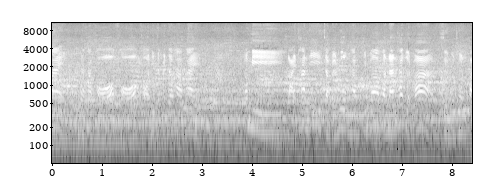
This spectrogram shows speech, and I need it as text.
ให้นะครับขอขอขอที่จะเป็นเจ้าภาพให้ ก็มีหลายท่านที่จะไปร่วมครับคิดว่าวันนั้นถ้าเกิดว่าสื่อมวลชนไป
